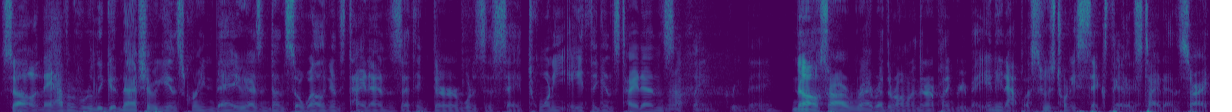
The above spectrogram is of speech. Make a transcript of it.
So, and they have a really good matchup against Green Bay, who hasn't done so well against tight ends. I think they're what does this say, twenty eighth against tight ends. They're not playing Green Bay. No, sorry, I read the wrong one. They're not playing Green Bay. Indianapolis, who's twenty sixth against tight ends. Sorry,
